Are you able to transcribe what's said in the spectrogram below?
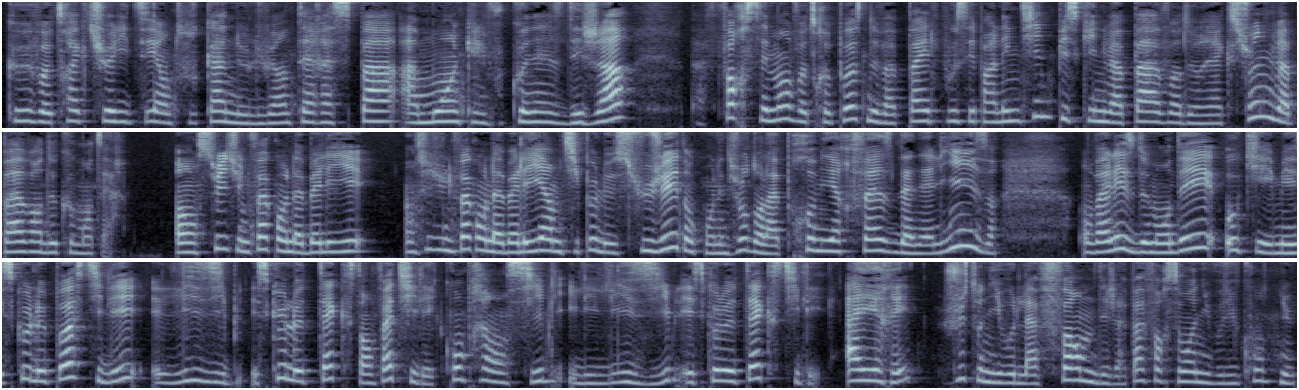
que votre actualité en tout cas ne lui intéresse pas à moins qu'elle vous connaisse déjà, forcément votre post ne va pas être poussé par LinkedIn puisqu'il ne va pas avoir de réaction, il ne va pas avoir de commentaires. Ensuite, une fois qu'on a balayé Ensuite, une fois qu'on a balayé un petit peu le sujet, donc on est toujours dans la première phase d'analyse, on va aller se demander, ok, mais est-ce que le post il est lisible? Est-ce que le texte en fait il est compréhensible, il est lisible? Est-ce que le texte il est aéré Juste au niveau de la forme déjà, pas forcément au niveau du contenu.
